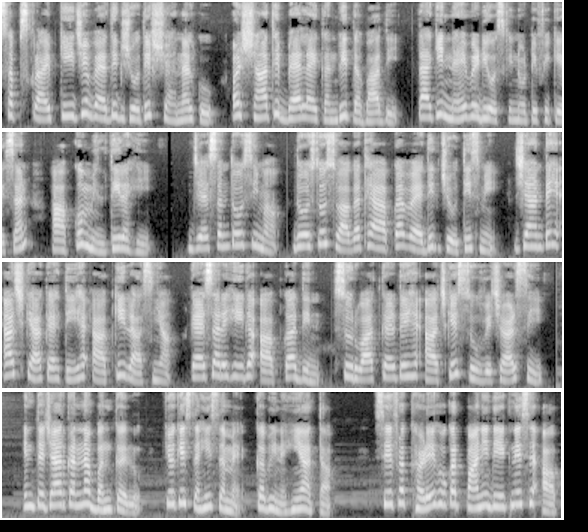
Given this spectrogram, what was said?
सब्सक्राइब कीजिए वैदिक ज्योतिष चैनल को और साथ ही बेल आइकन भी दबा दी ताकि नए वीडियोस की नोटिफिकेशन आपको मिलती रहे। जय संतोषी माँ। दोस्तों, स्वागत है आपका वैदिक ज्योतिष में। जानते हैं आज क्या कहती है आपकी राशियाँ। कैसा रहेगा आपका दिन? शुरुआत करते हैं आज के सुविचार से। इंतज़ार करना बंद करो, क्योंकि सही समय कभी नहीं आता। सिर्फ़ खड़े होकर पानी देखने से आप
